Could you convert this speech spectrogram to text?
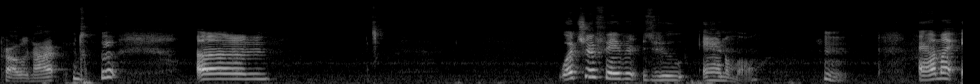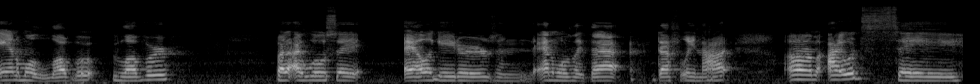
Probably not. um, what's your favorite zoo animal? Hmm. I am an animal lover lover, but I will say alligators and animals like that definitely not. Um, I would say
